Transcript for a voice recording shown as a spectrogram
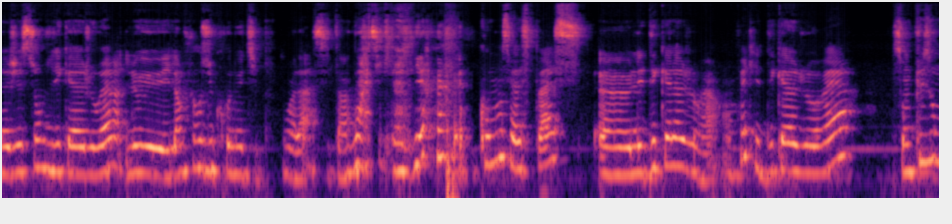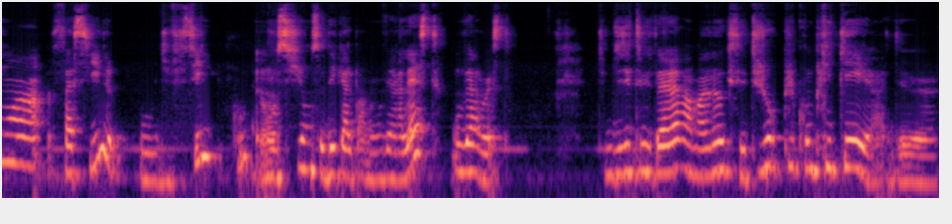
la gestion du décalage horaire et l'influence du chronotype. Voilà, c'est un article à lire. Comment ça se passe les décalages horaires? En fait, les décalages horaires sont plus ou moins faciles ou difficiles du coup, euh, si on se décale pardon vers l'est ou vers l'ouest. Tu me disais tout à l'heure, Armano, que c'est toujours plus compliqué euh, de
